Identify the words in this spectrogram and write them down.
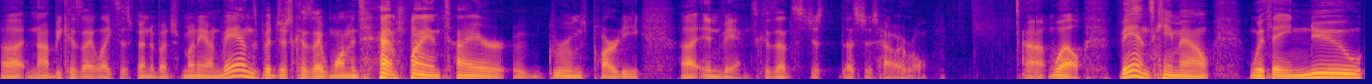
Uh, not because I like to spend a bunch of money on Vans, but just because I wanted to have my entire groom's party uh, in Vans because that's just that's just how I roll. Uh, well, Vans came out with a new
